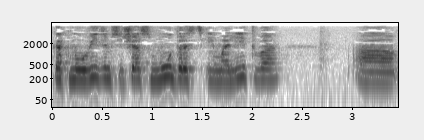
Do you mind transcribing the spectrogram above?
как мы увидим сейчас, мудрость и молитва а,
